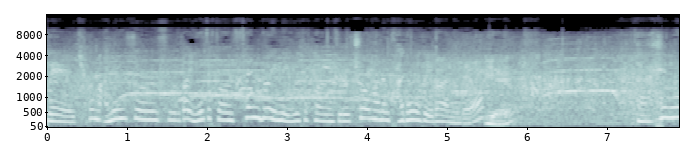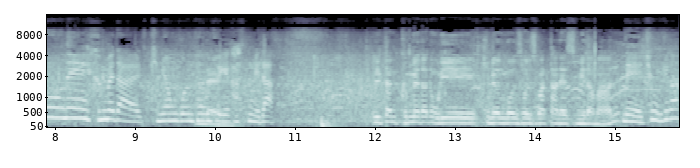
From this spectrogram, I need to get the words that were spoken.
네, 지금 안현 선수가 이호석 선수, 선두에 있는 이호석 선수를 추월하는 과정에서 일어났는데요. 예 자, 행운의 금메달 김영곤 선수에게 네. 갔습니다. 일단 금메달은 우리 김현곤 선수가 따냈습니다만 네, 지금 우리가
